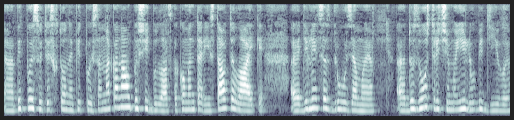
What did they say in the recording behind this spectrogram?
Е, Підписуйтесь, хто не підписаний на канал. Пишіть, будь ласка, коментарі, ставте лайки, е, діліться з друзями. Е, До зустрічі, мої любі діви.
